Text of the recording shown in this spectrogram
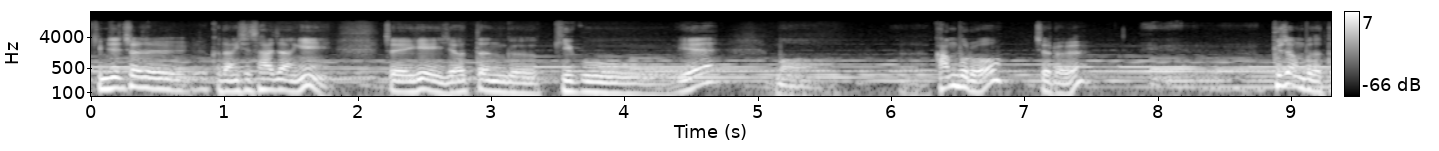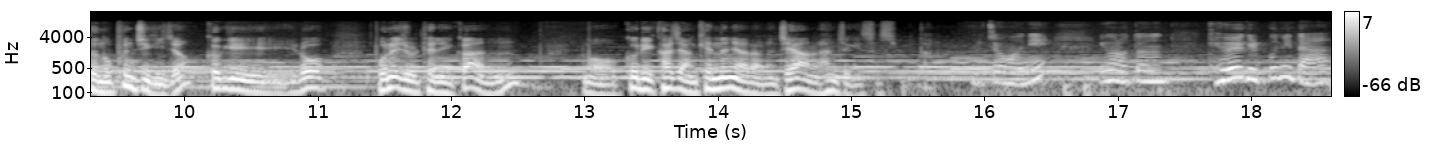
김재철 그 당시 사장이 저에게 이제 어떤 그 기구의 뭐 간부로 저를 부장보다 더 높은 직이죠. 거기로 보내줄 테니까 뭐 그리 가지 않겠느냐라는 제안을 한 적이 있었습니다. 국정원이 이건 어떤 계획일 뿐이다.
